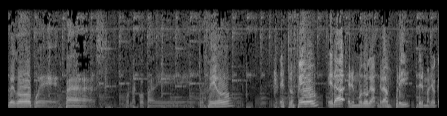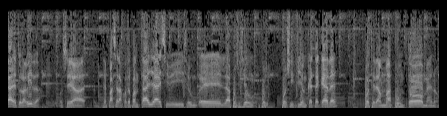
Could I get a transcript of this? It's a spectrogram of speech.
Luego, pues vas por la copa de trofeo. El trofeo era el modo Gra- Grand Prix del Mario Kart de toda la vida. O sea, te pasas las cuatro pantallas y si según eh, la posición pos- posición que te quedes, pues te dan más puntos o menos.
